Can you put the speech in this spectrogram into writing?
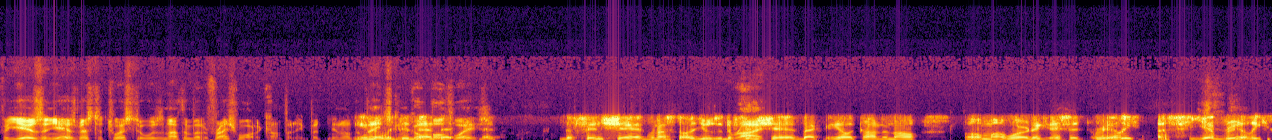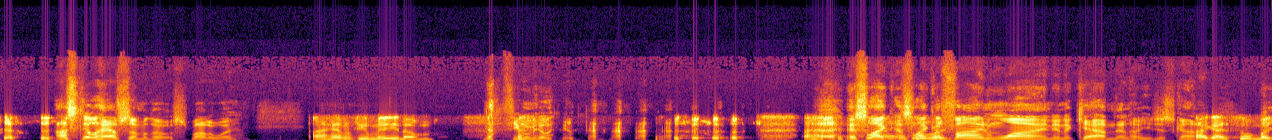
for years and years, Mr. Twister was nothing but a freshwater company. But you know, the you baits can go that, both that, ways. That, the fin shad. When I started using the right. fin shad back in Yellow Continental, oh my word! They, said, "Really?" I said, "Yeah, really." I still have some of those, by the way. I have a few million of them. A few million. it's like it's like a fine wine in a cabinet, huh? You just kind of. I got so much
